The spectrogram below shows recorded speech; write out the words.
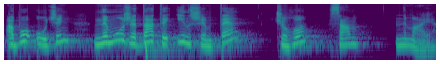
або учень не може дати іншим те, чого сам не має.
